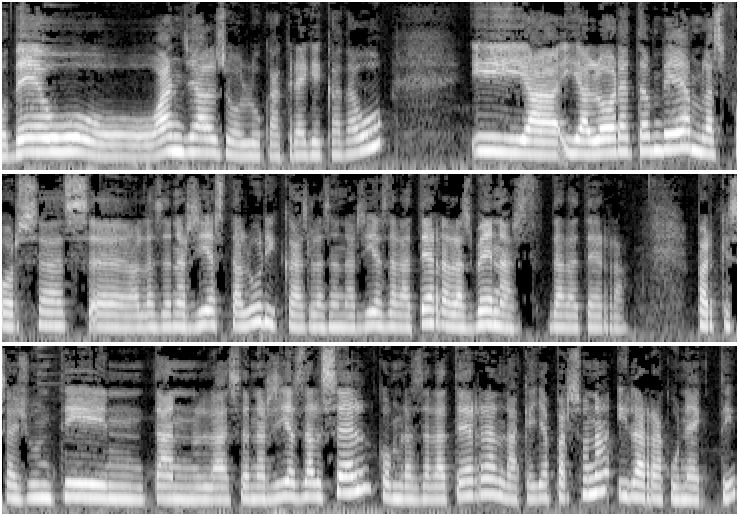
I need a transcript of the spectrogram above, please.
o Déu o àngels o el que cregui cada un i, eh, i alhora també amb les forces, eh, les energies telúriques, les energies de la Terra, les venes de la Terra, perquè s'ajuntin tant les energies del cel com les de la Terra en aquella persona i la reconnecti.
